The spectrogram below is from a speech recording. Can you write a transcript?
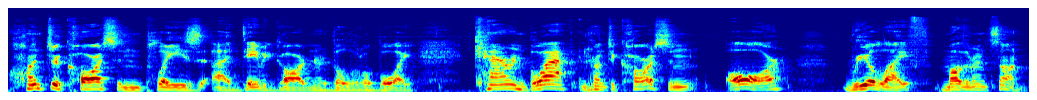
Hunter Carson plays uh, David Gardner, the little boy. Karen Black and Hunter Carson are real life mother and son.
